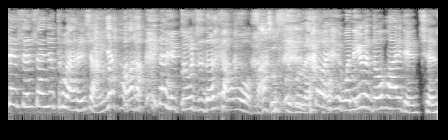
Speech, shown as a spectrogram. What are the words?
在深山就突然很想要啊，那你阻止得了我吗？阻止不了。对，我宁愿多花一点钱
